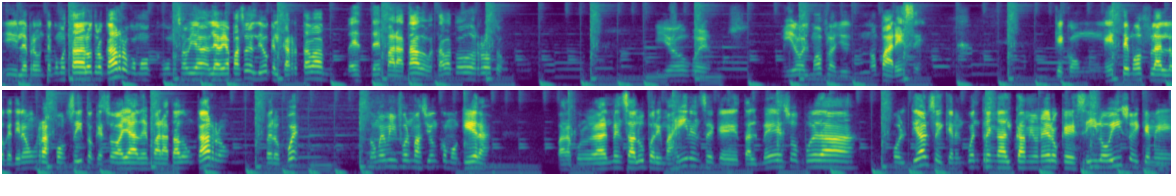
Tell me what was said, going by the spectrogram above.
Y le pregunté cómo estaba el otro carro, cómo, cómo sabía, le había pasado. Él dijo que el carro estaba desbaratado, que estaba todo roto. Y yo, pues, miro el Mofflat y no parece que con este Mofflat lo que tiene es un rasponcito, que eso haya desbaratado un carro. Pero pues, tome mi información como quiera para curarme en salud, pero imagínense que tal vez eso pueda voltearse y que no encuentren al camionero que sí lo hizo y que me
